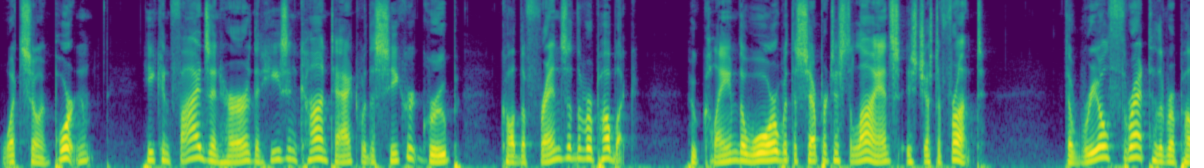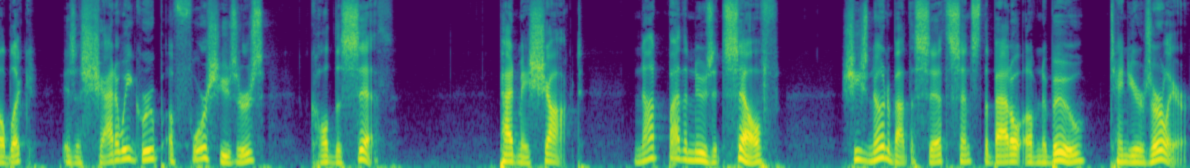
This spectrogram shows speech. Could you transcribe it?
what's so important, he confides in her that he's in contact with a secret group called the Friends of the Republic, who claim the war with the Separatist Alliance is just a front. The real threat to the Republic is a shadowy group of Force users called the Sith. Padme's shocked, not by the news itself. She's known about the Sith since the Battle of Naboo 10 years earlier,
